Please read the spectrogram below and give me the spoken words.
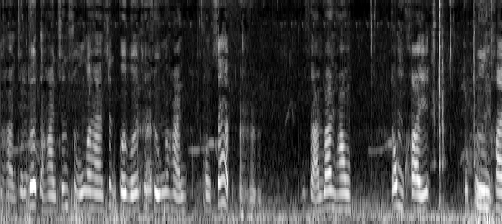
อาหารชั้นเลิศอาหารชั้นสูงอาหารชั้นเออเวิร์ชั้นสูงอาหาร ของแซ่บอีสานบ้านเฮาต้มไข่ต้มอึ่อึ่งงไข่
